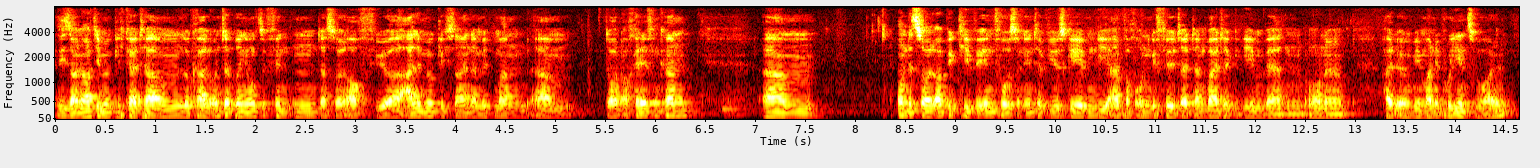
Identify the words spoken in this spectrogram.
sie sollen auch die Möglichkeit haben, lokale Unterbringung zu finden. Das soll auch für alle möglich sein, damit man ähm, dort auch helfen kann. Ähm, und es soll objektive Infos und Interviews geben, die einfach ungefiltert dann weitergegeben werden, ohne halt irgendwie manipulieren zu wollen.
